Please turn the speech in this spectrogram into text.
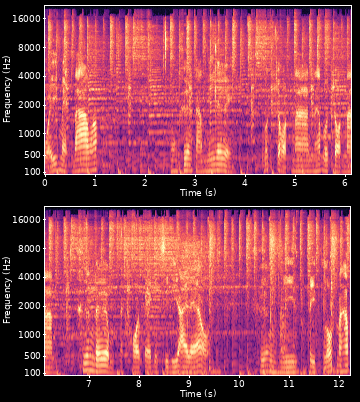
วยแม็กดาวครับห้องเครื่องตามนี้เลยรถจอดนานนะครับรถจอดนาน เครื่องเดิมแต่คอยแปลงเป็น CDI แล้ว เครื่องมีติดรถนะครับ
